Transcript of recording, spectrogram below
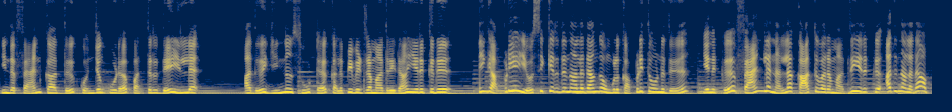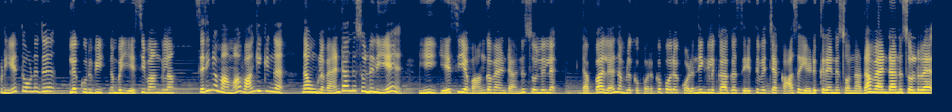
இந்த ஃபேன் காத்து கொஞ்சம் கூட பத்துறதே இல்லை. அது இன்னும் சூட்டை கலப்பி விடுற மாதிரி தான் இருக்குது. நீங்க அப்படியே யோசிக்கிறதுனால தாங்க உங்களுக்கு அப்படி தோணுது. எனக்கு ஃபேன்ல நல்லா காத்து வர மாதிரி இருக்கு. அதனால தான் அப்படியே தோணுது. இல்ல குருவி நம்ம ஏசி வாங்கலாம். சரிங்க மாமா வாங்கிக்குங்க. நான் உங்களை வேண்டான்னு சொல்லலையே. நீ ஏசிய வாங்க வேண்டான்னு சொல்லல. டப்பால நம்மளுக்கு பிறக்க போற குழந்தைங்களுக்காக சேர்த்து வச்ச காசை எடுக்கிறேன்னு சொன்னாதான் வேண்டான்னு சொல்ற.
